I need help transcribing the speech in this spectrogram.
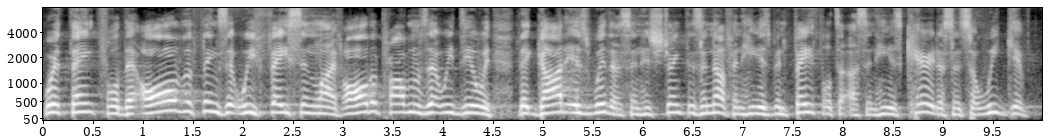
We're thankful that all the things that we face in life, all the problems that we deal with, that God is with us and his strength is enough and he has been faithful to us and he has carried us. And so we give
